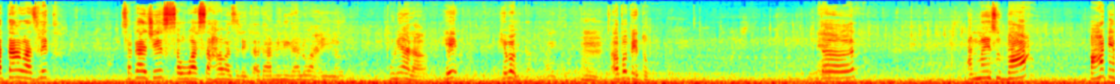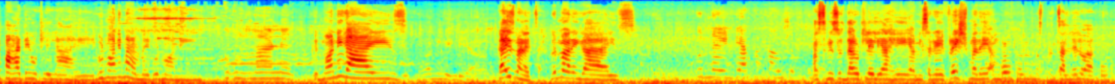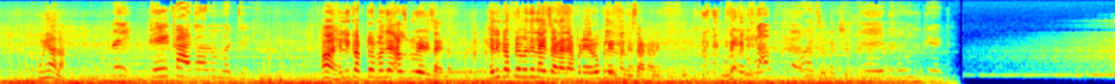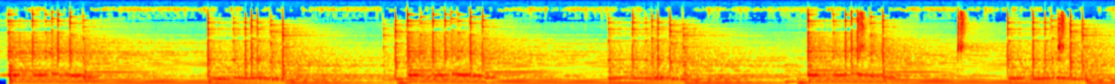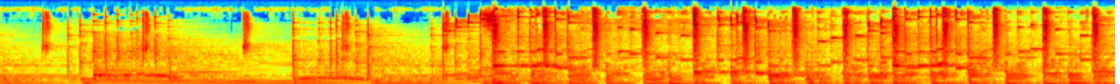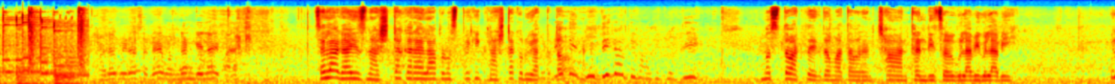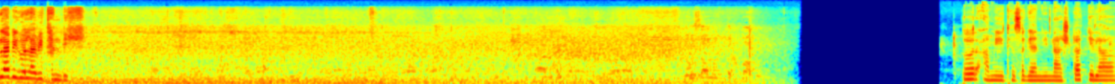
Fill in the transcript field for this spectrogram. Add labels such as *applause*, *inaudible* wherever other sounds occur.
आता वाजलेत सकाळचे सव्वा सहा वाजलेत. आता आम्ही निघालो आहे पुण्याला. हे हे बघ. आपोआप येतो. तर अन्मय सुद्धा पहाटे पहाटे उठलेला आहे. गुड मॉर्निंग म्हणा Anmay good morning good morning guys guys म्हणायचं. गुड मॉर्निंग गाईज आज मी सुद्धा उठलेली आहे. आम्ही सगळे फ्रेशमध्ये आंघोळ करून मस्त चाललेलो आहोत. पुण्याला हा हेलिकॉप्टरमध्ये अजून वेळ जायला. हेलिकॉप्टरमध्ये नाही जाणार आहे आपण एरोप्लेन मध्ये जाणार आहे. *laughs* चला गाईज नाश्ता करायला आपण मस्तपैकी नाश्ता करूयात. आता मस्त वाटतं एकदम वातावरण. छान थंडीचं गुलाबी गुलाबी. गुलाबी गुलाबी थंडी. तर आम्ही इथे सगळ्यांनी नाश्ता केला.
